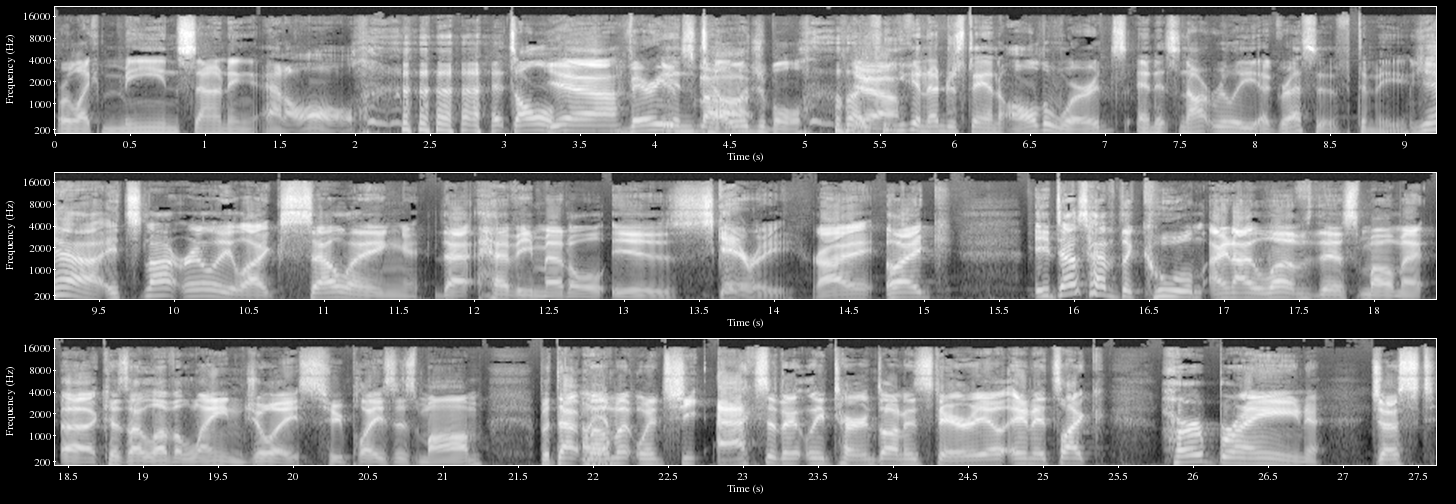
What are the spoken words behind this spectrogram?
or like mean sounding at all. it's all Yeah, very it's intelligible. like Yeah. you can understand all the words and it's not really aggressive to me. Yeah, it's not really like selling that heavy metal is scary, right? Like it does have the cool and I love this moment uh, because I love Elaine Joyce who plays his mom. But that Oh, yeah. moment when she accidentally turns on his stereo and it's like her brain just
